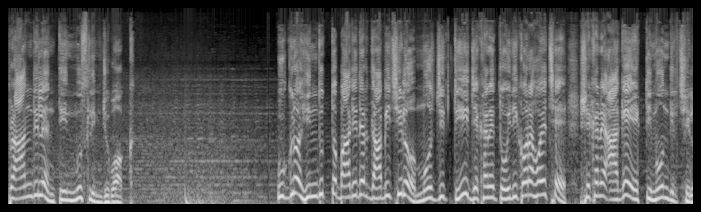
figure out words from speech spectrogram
প্রাণ দিলেন তিন মুসলিম যুবক। উগ্র হিন্দুত্ববাদীদের দাবি ছিল, মসজিদটি যেখানে তৈরি করা হয়েছে, সেখানে আগে একটি মন্দির ছিল।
